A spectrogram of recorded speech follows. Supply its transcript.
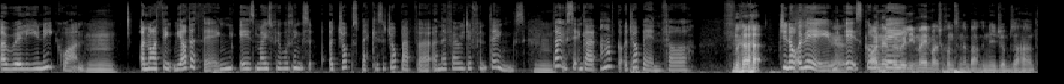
a really unique one. Mm. And I think the other thing is most people think a job spec is a job advert, and they're very different things. Mm. Don't sit and go, "I've got a job in for." Do you know what I mean? It's got I never be. really made much content about the new jobs I had.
